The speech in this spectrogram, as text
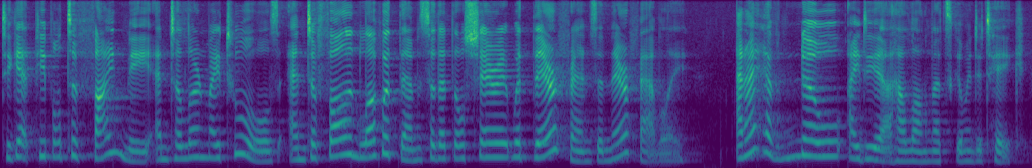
to get people to find me and to learn my tools and to fall in love with them so that they'll share it with their friends and their family. And I have no idea how long that's going to take.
